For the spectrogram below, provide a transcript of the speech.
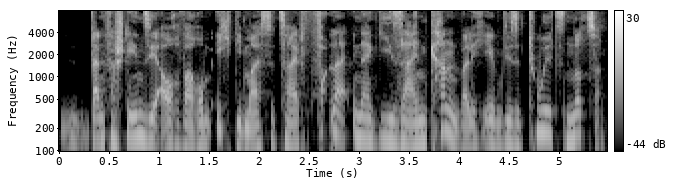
dann verstehen sie auch, warum ich die meiste Zeit voller Energie sein kann, weil ich eben diese Tools nutze.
